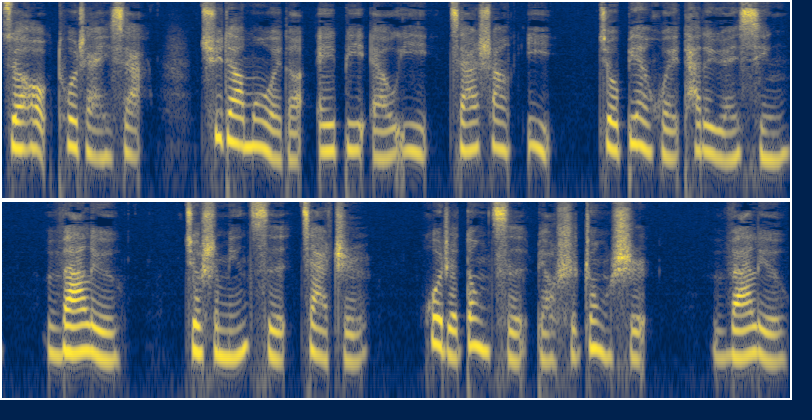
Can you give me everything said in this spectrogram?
最后拓展一下，去掉末尾的 a b l e，加上 e，就变回它的原形。value 就是名词价值，或者动词表示重视。value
